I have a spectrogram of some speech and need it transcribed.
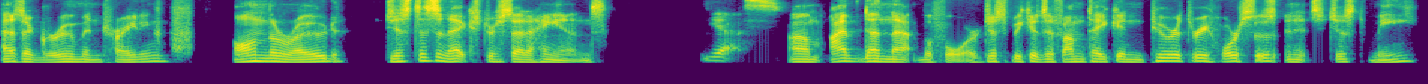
as a groom in training on the road just as an extra set of hands. Yes. Um, I've done that before just because if I'm taking two or three horses and it's just me,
